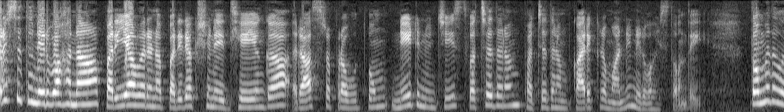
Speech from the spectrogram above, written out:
పరిస్థితి నిర్వహణ పర్యావరణ పరిరక్షణే ధ్యేయంగా రాష్ట్ర ప్రభుత్వం నేటి నుంచి స్వచ్ఛదనం పచ్చదనం కార్యక్రమాన్ని నిర్వహిస్తోంది. తొమ్మిదవ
